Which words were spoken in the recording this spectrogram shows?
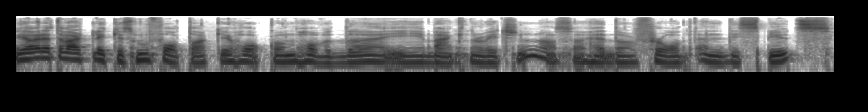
Vi har etter hvert lykkes med å få tak i Håkon Hovde i Bank Norwegian, altså Head of Fraud and Disputes.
